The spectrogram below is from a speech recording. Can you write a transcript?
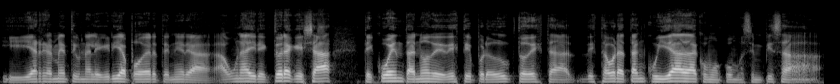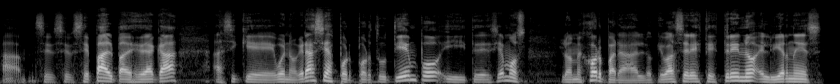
y es realmente una alegría poder tener a, una directora que ya te cuenta ¿no? de, este producto, de esta, de esta obra tan cuidada como, como se empieza a, se, se, palpa desde acá. Así que bueno, gracias por, por tu tiempo y te deseamos lo mejor para lo que va a ser este estreno el viernes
